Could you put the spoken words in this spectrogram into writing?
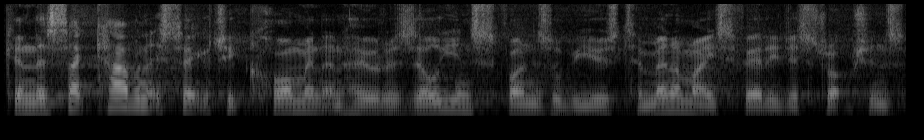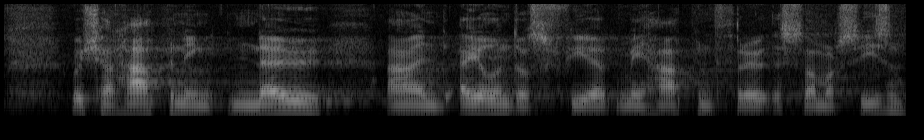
Can the Cabinet Secretary comment on how resilience funds will be used to minimise ferry disruptions which are happening now and islanders fear may happen throughout the summer season?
